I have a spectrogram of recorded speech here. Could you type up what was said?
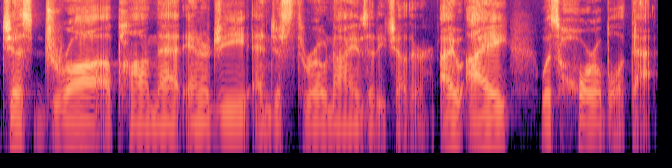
just draw upon that energy and just throw knives at each other. I, I was horrible at that.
